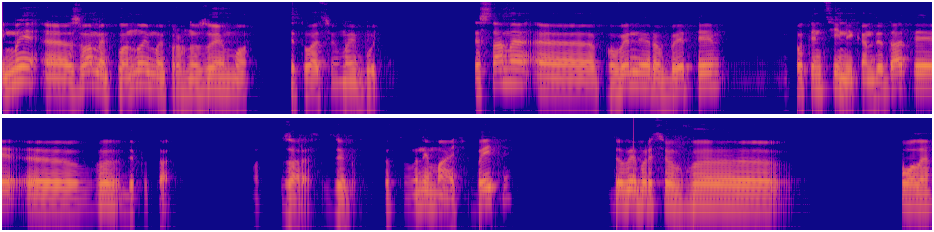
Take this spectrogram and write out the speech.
і ми е, з вами плануємо і прогнозуємо ситуацію в майбутньому. Те саме е, повинні робити потенційні кандидати е, в депутати. От зараз з виборців. Тобто вони мають вийти до виборців в поле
